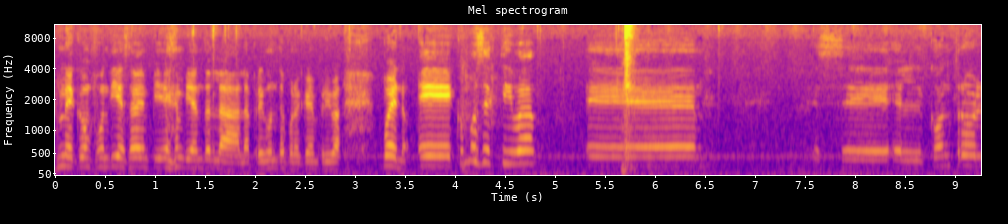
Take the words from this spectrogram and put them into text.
Me confundí, estaba enviando la, la pregunta por acá en privado. Bueno, eh, ¿cómo se activa eh, el control?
